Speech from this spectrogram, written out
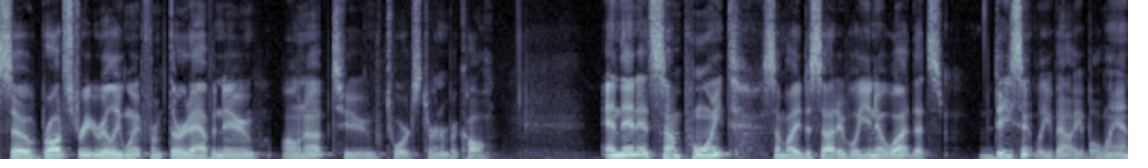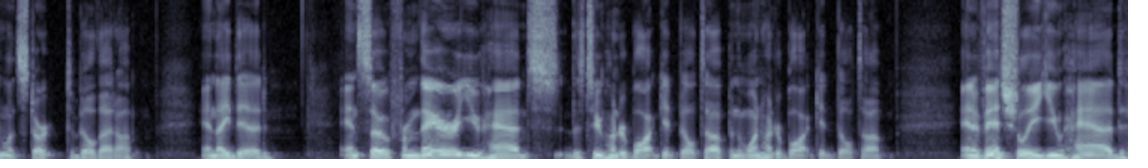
So Broad Street really went from 3rd Avenue on up to towards Turner McCall. And then at some point, somebody decided, well, you know what? That's decently valuable land. Let's start to build that up. And they did. And so from there, you had the 200 block get built up and the 100 block get built up. And eventually, you had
